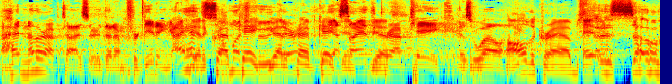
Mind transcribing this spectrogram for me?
I had another appetizer that I'm forgetting. I had, had a so crab much cake. food You had a crab cake, Yes, I had the yes. crab cake as well. All the crabs. It was so.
